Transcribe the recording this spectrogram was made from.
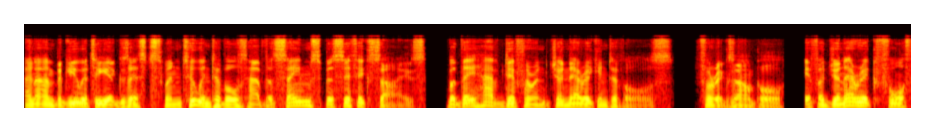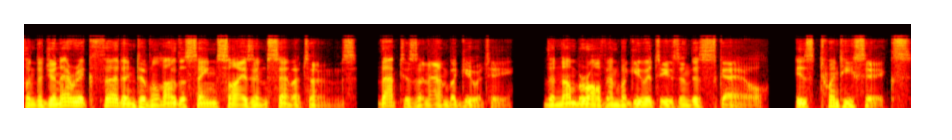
An ambiguity exists when two intervals have the same specific size, but they have different generic intervals. For example, if a generic fourth and a generic third interval are the same size in semitones, that is an ambiguity. The number of ambiguities in this scale is 26.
